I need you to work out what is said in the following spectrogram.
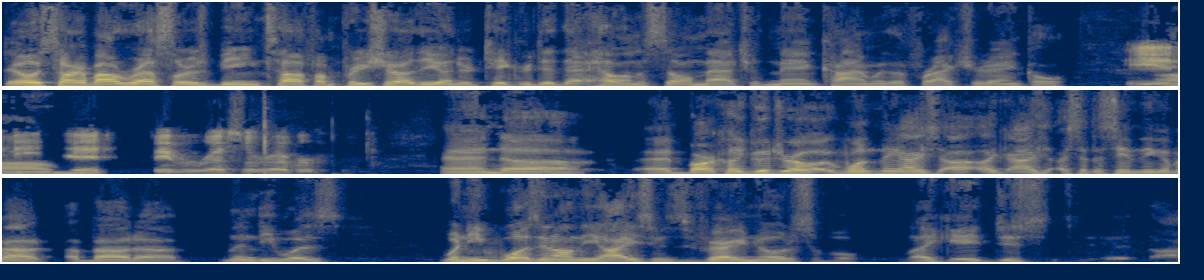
they always talk about wrestlers being tough. I'm pretty sure the Undertaker did that Hell in a Cell match with Mankind with a fractured ankle. He indeed Um, did. Favorite wrestler ever. And uh, uh Barclay Goodrow, one thing I like, I, I said the same thing about about uh Lindy was when he wasn't on the ice, it was very noticeable. Like it just uh,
